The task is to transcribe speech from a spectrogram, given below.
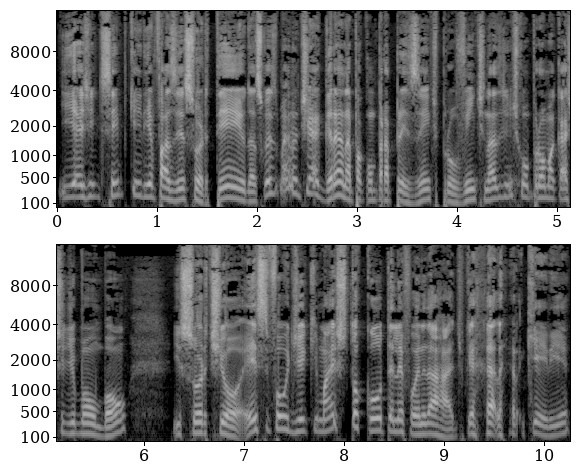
e a gente sempre queria fazer sorteio das coisas, mas não tinha grana para comprar presente pro ouvinte, nada, a gente comprou uma caixa de bombom e sorteou. Esse foi o dia que mais tocou o telefone da rádio, porque a galera queria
